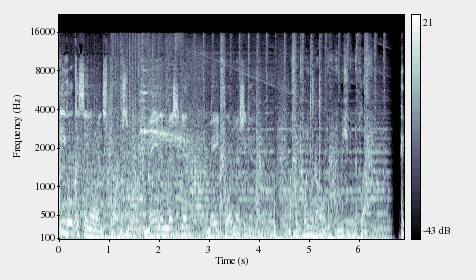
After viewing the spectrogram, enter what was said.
Eagle Casino and Sports. Made in Michigan, made for Michigan. Must be 21 or older in Michigan to play.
